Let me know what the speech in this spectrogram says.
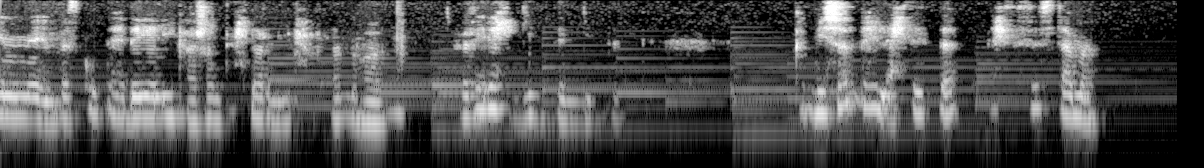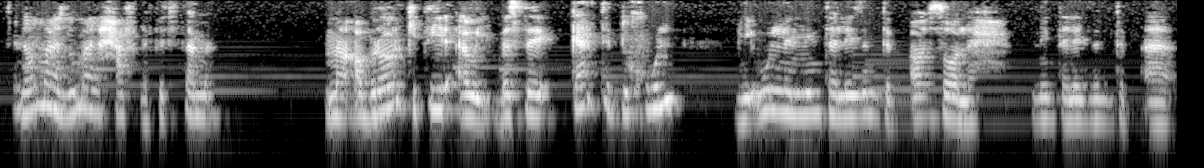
إن البسكوت ده هدية ليك عشان تحضر بيه الحفلة النهارده. ففرح جدا جدا. كان بيشبه الإحساس ده احساس السما إن هو معزوم على حفلة في السما مع أبرار كتير قوي. بس كارت الدخول بيقول إن أنت لازم تبقى صالح إن أنت لازم تبقى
